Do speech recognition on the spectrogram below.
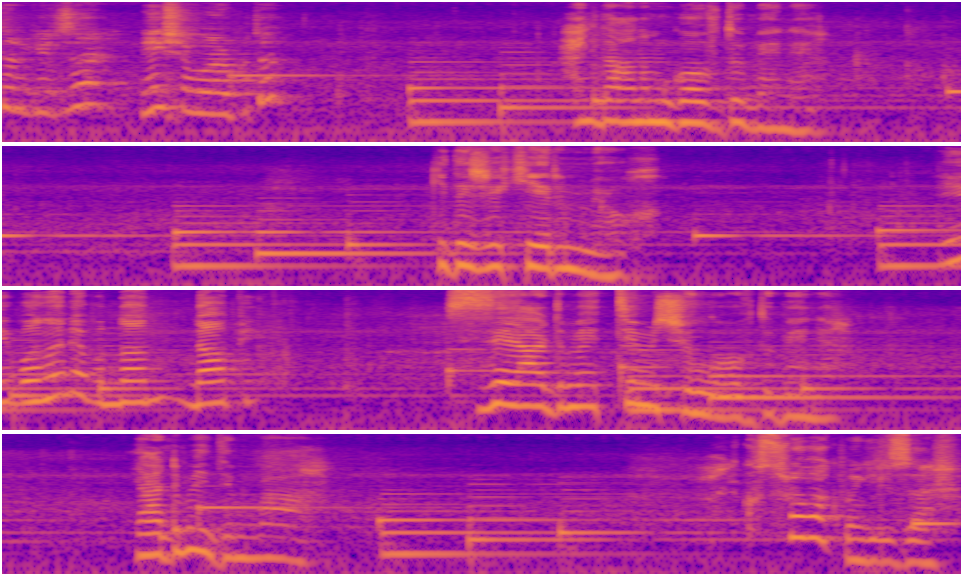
Hayırdır Gülzar? Ne işin var burada? Halide Hanım kovdu beni. Gidecek yerim yok. İyi bana ne bundan? Ne yapayım? Size yardım ettiğim için kovdu beni. Yardım edin bana. Ay, kusura bakma Gülzar.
